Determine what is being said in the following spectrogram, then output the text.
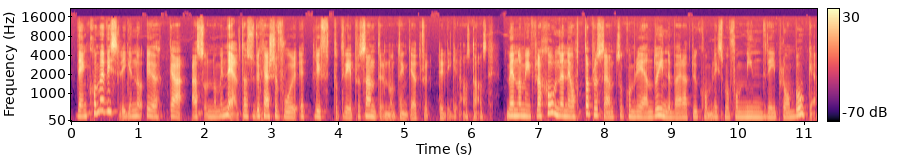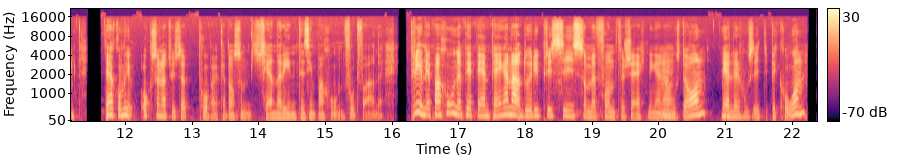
den kommer visserligen att öka alltså nominellt. Alltså du kanske får ett lyft på 3% eller någonting. Jag tror det ligger någonstans. Men om inflationen är 8% så kommer det ändå innebära att du kommer liksom att få mindre i plånboken. Det här kommer ju också naturligtvis att påverka de som tjänar in till sin pension fortfarande. Premiepensionen, PPM-pengarna, då är det precis som med fondförsäkringarna mm. hos Dan mm. eller hos ITPK.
